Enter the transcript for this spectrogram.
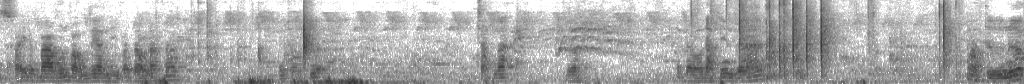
xoáy được ba bốn vòng gen thì bắt đầu lắc lắc để thao tượng chặt lại rồi bắt đầu đặt lên giá và từ nước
